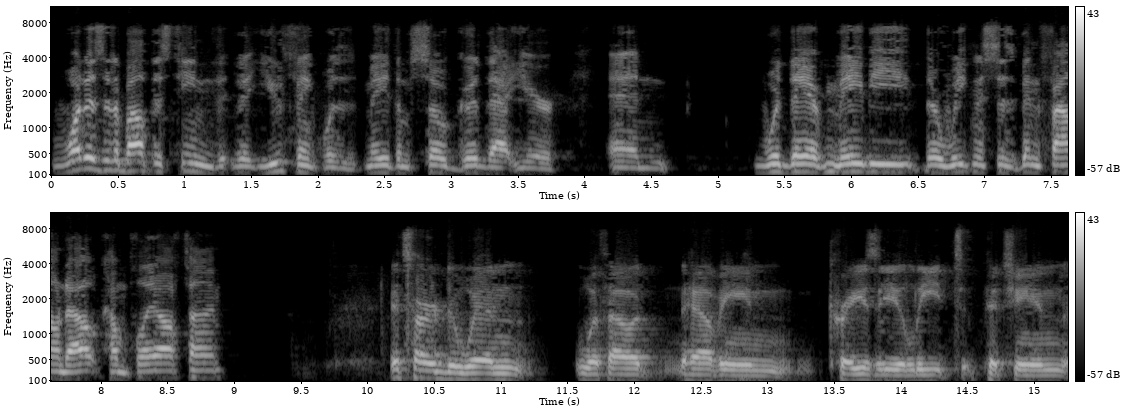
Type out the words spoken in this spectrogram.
what is it about this team that, that you think was made them so good that year? And would they have maybe their weaknesses been found out come playoff time? It's hard to win without having crazy elite pitching.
